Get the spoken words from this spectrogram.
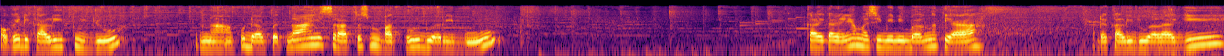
Oke dikali 7 nah aku dapat naik 142.000 kali-kaliannya masih minim banget ya. Ada kali dua lagi.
